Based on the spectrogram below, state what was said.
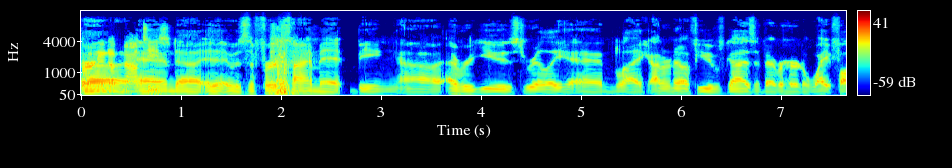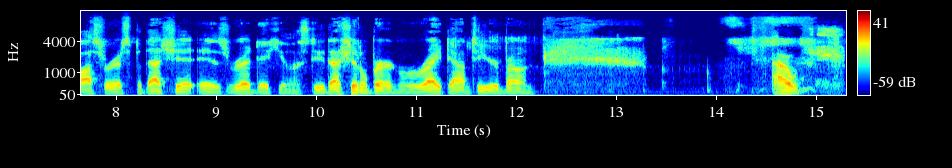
Burning up Uh, Nazis? and uh, it, it was the first time it being uh, ever used, really. And like, I don't know if you guys have ever heard of white phosphorus, but that shit is ridiculous, dude. That shit'll burn right down to your bone. Ouch.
